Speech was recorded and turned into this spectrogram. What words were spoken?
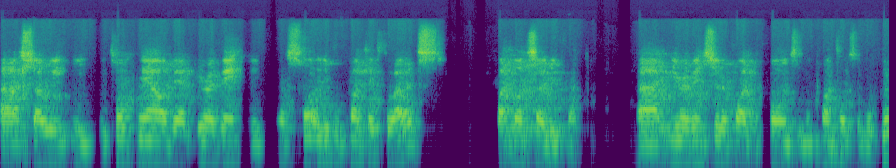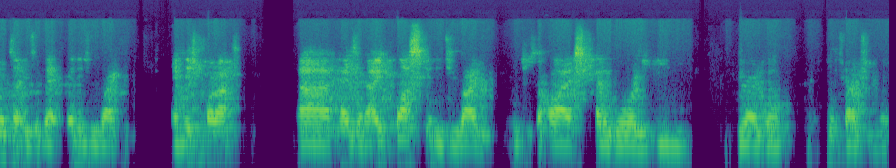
Uh, so we, we, we, talk now about Eurovent in a slightly different context to Alex, but not so different. Uh, Eurovent certified performance in the context of the filter is about energy rating, and this product uh, has an A plus energy rating, which is the highest category in Eurovent filtration.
